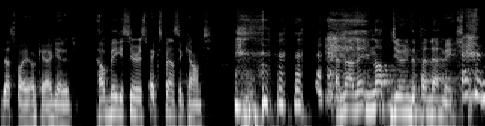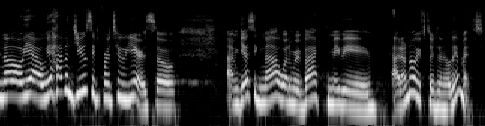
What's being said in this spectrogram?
that's why. Okay, I get it. How big is your expense account? and not, not during the pandemic. no, yeah, we haven't used it for two years. So I'm guessing now when we're back, maybe, I don't know if there's any limits.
